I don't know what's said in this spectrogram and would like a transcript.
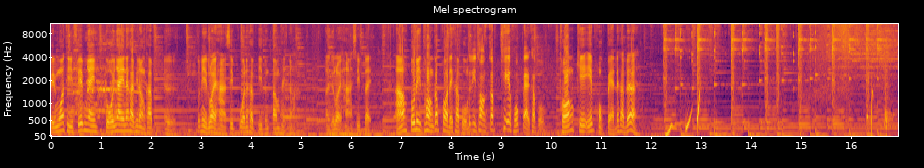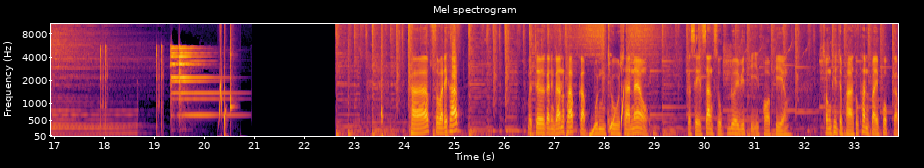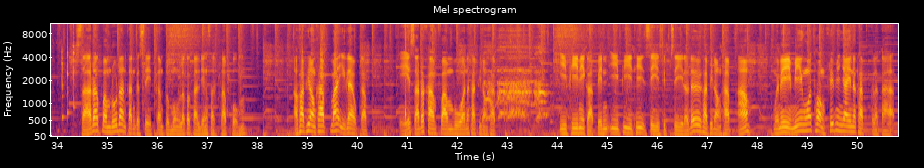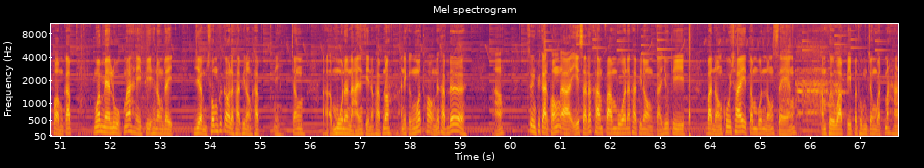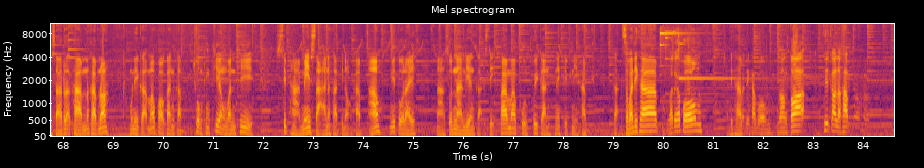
เป็นงัวที่เฟรมใหญ่ตัวใหญ่นะครับพี่น้องครับเออตัวนี้ร้อยห้าสิบกว่านะครับตีต่ำๆให้นะครับอาจจะร้อยห้าสิบได้เอาตัวนี้ทองก็พอได้ครับผมตัวนี้ทองกับเคฟหกแปดครับผมท้อง KF68 นะครับเด้อครับ สวัสดีครับ มาเจอกันอีกแล้วนะครับกับบุญชูชาแนล เกษตรสร้างสุขด้วยวิถีพอเพียง ช่องที่จะพาทุกท่านไปพบกับสาระความรู้ด้านการเกษตรการประมงแล้วก็การเลี้ยงสัตว์ครับผม เอาครับพี่น้องครับมาอีกแล้วกับเอสารคามฟาร์มวัวนะครับพี่น้องครับ EP นี่ก็เป็น EP ที่ 44 แล้วเด้อครับพี่น้องครับ เอาเมื่อนี้มีงัวทองฟลิปใหญ่ๆนะครับกระกะพร้อมกับงัวแม่ลูกมาให้พี่ให้น้องได้เยี่ยมชมคือเก่าแล้วครับพี่น้องครับนี่จังเอ่อหมูหนาจังสีนะครับเนาะอันนี้ก็งัวทองนะครับเด้อ เอาซึ่งพิกัดของอ่าเอสารคามฟาร์มวัวนะครับพี่น้องก็อยู่ที่บ้านหนองคู่ชัยตำบลหนองแสงอำเภอวาปีปทุมจังหวัดมหาสารคามนะครับเนาะมื้อนี้ก็มาพอกันกับช่วงเที่ยงๆวันที่ 15 เมษายนนะครับพี่น้องครับ เอามีตัวไรน่าสนน่าเลียงกะสิพามาพูดคุยกันในคลิปนี้ครับก็สวัสดีครับ สวัสดีครับผม สวัสดีครับ สวัสดีครับผม น้องต่อคือเก่าเหรอครับ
